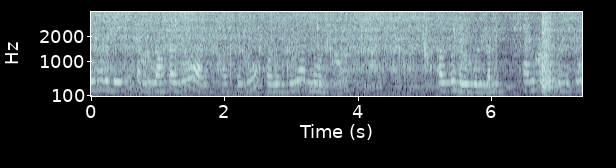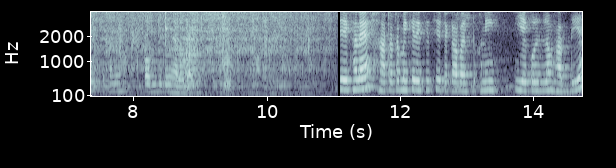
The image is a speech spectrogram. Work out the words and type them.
ওইভাবে দিইনি তাহলে লঙ্কার গুঁড়ো আর হচ্ছে গুঁড়ো হলুদ গুঁড়ো আর নুন। অল্প হলুদ গুঁড়ো দিলাম। পরে যেহেতু এখানে কম দিলে ভালো লাগে। এখানে আটাটা মেখে রেখেছি, এটাকে আবার একটুখানি ইয়ে করে নিলাম হাত দিয়ে।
